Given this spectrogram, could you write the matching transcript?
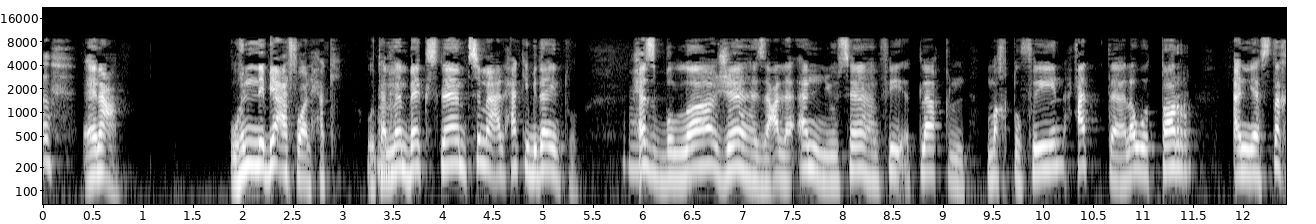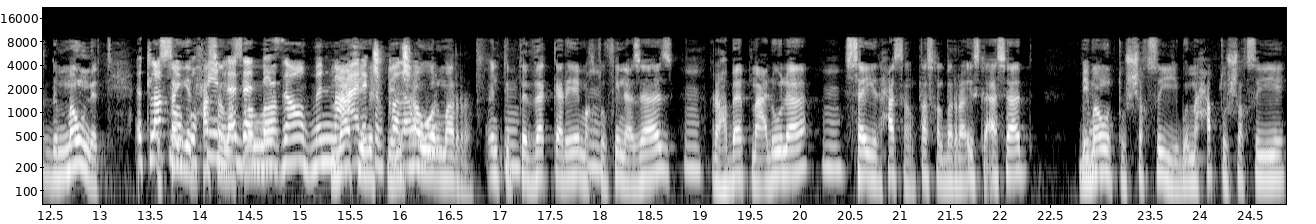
أوف. اي نعم. وهن بيعرفوا هالحكي. وتمام باك سلام سمع الحكي بدايته. حزب الله جاهز على أن يساهم في إطلاق المخطوفين حتى لو اضطر أن يستخدم مونه إطلاق السيد حسن لدى النظام من ما في معارك مش أول مرة. أنت بتتذكري مخطوفين عزاز رهبات معلولة. السيد حسن اتصل بالرئيس الأسد بمونته الشخصية بمحبته الشخصية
